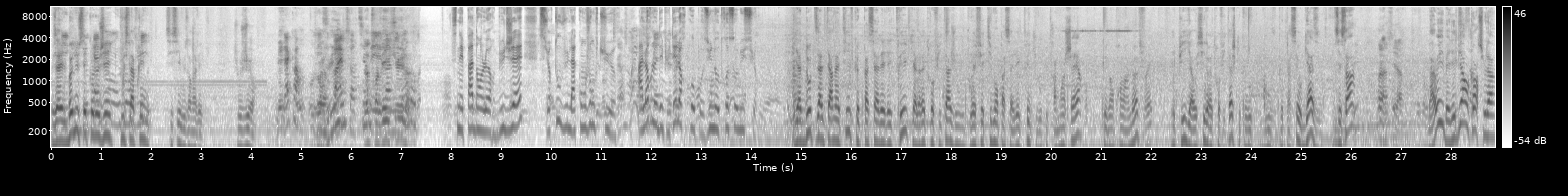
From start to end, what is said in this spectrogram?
Vous avez le bonus écologique plus la prime. Si, si, vous en avez. Je vous jure. Mais D'accord. aujourd'hui, Il faut quand même sortir notre les 20 000 véhicule, euros. Ce n'est pas dans leur budget, surtout vu la conjoncture. Alors le député leur propose une autre solution. Il y a d'autres alternatives que de passer à l'électrique. Il y a le rétrofitage où vous pouvez effectivement passer à l'électrique qui vous coûtera moins cher que d'en prendre un neuf. Et puis il y a aussi le rétrofitage qui peut vous, vous pouvez passer au gaz. C'est ça? Voilà, c'est là. Bah oui, mais il est bien encore celui-là.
